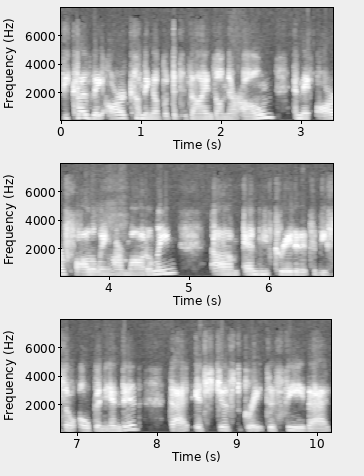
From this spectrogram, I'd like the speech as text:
because they are coming up with the designs on their own and they are following our modeling, um, and we've created it to be so open ended that it's just great to see that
